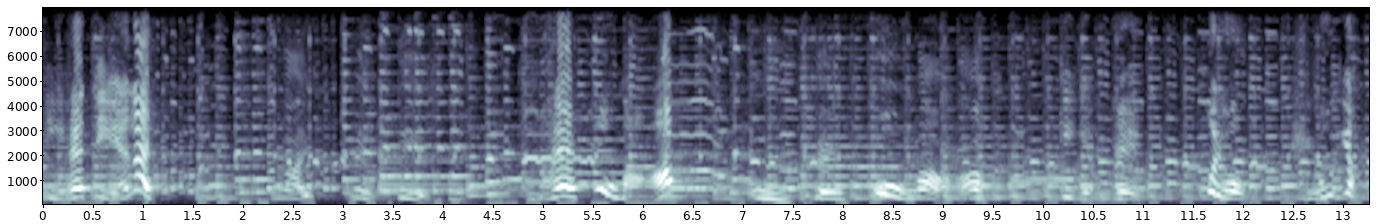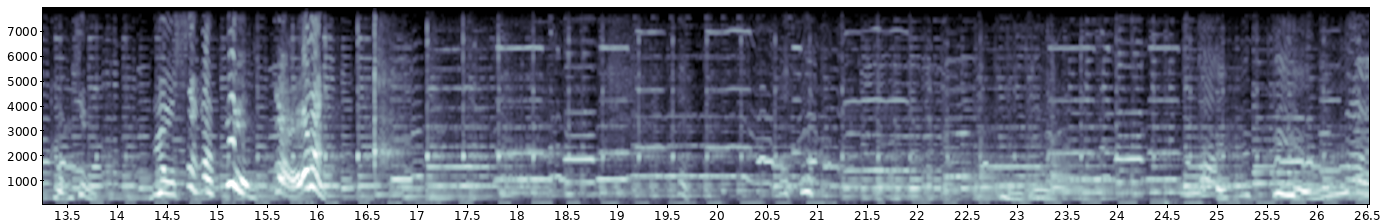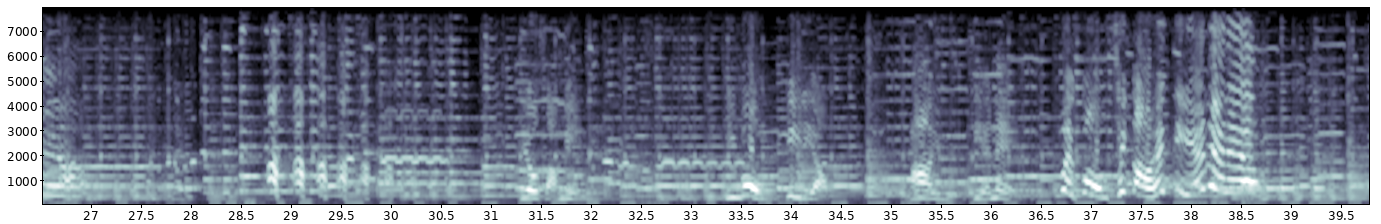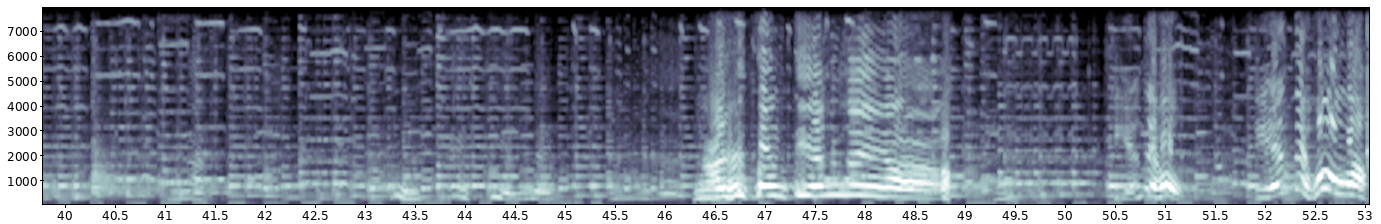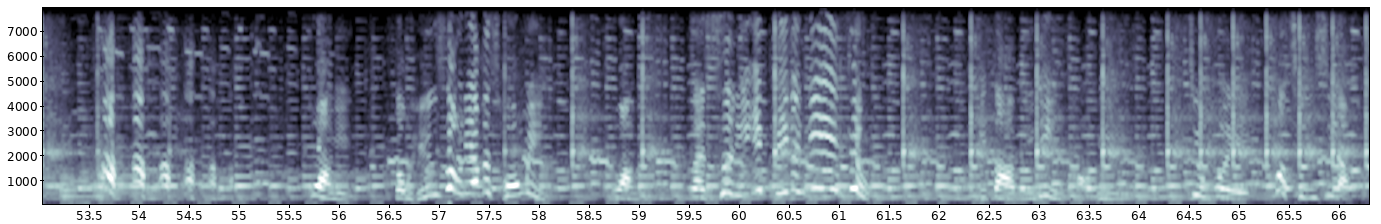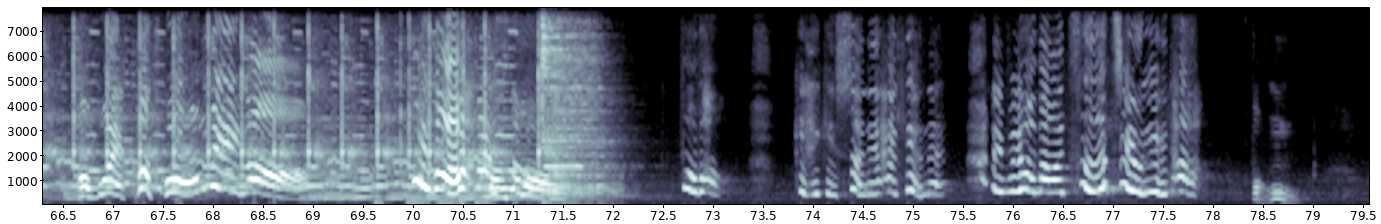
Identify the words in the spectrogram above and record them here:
你还点呢？哎，你点呢？买驸马？嗯，是驸马。竟然为何休要江苏，渺生的风？刘三明，你忘记了哪有点内？为公吃到那点呢了？俺是真点的啊！点得好，点得好啊！哈哈哈哈哈！王爷都欣赏你那个聪明，王爷再赐你一瓶的米酒，一旦你临下去，就会较清醒，还会较聪明啊！父王，大嫂，父王，给给孙女还点呢？你不要把我辞求于他。父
